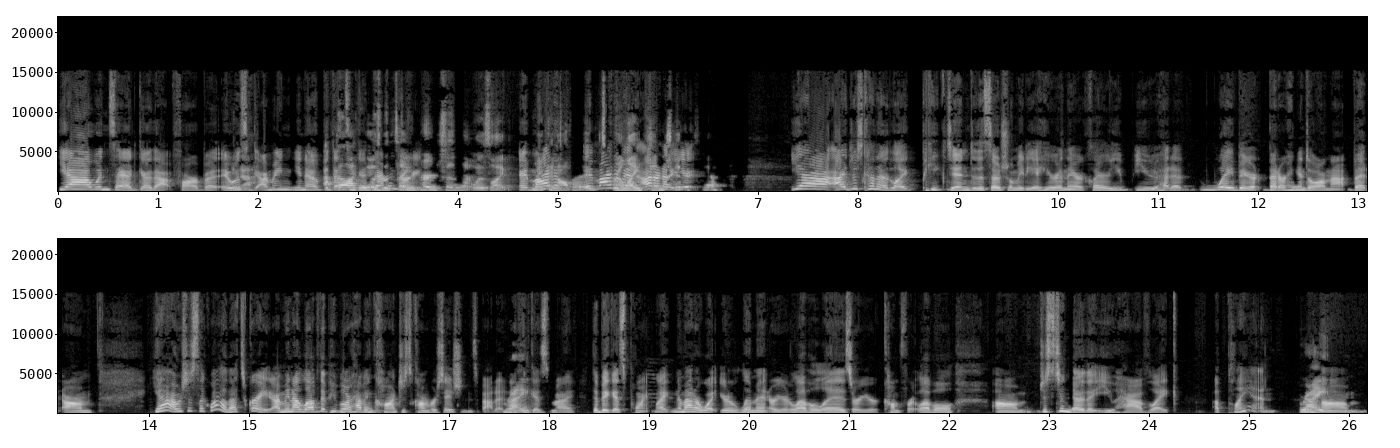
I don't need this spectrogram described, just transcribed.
Yeah, I wouldn't say I'd go that far, but it was. Yeah. I mean, you know, but I that's like a good it was boundary. the same person that was like it might have. It might have been. I don't know. Yeah, I just kind of like peeked into the social media here and there. Claire, you you had a way bigger better handle on that, but um, yeah, I was just like, wow, that's great. I mean, I love that people are having conscious conversations about it. Right. I think is my the biggest point. Like, no matter what your limit or your level is or your comfort level, um, just to know that you have like a plan right um,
